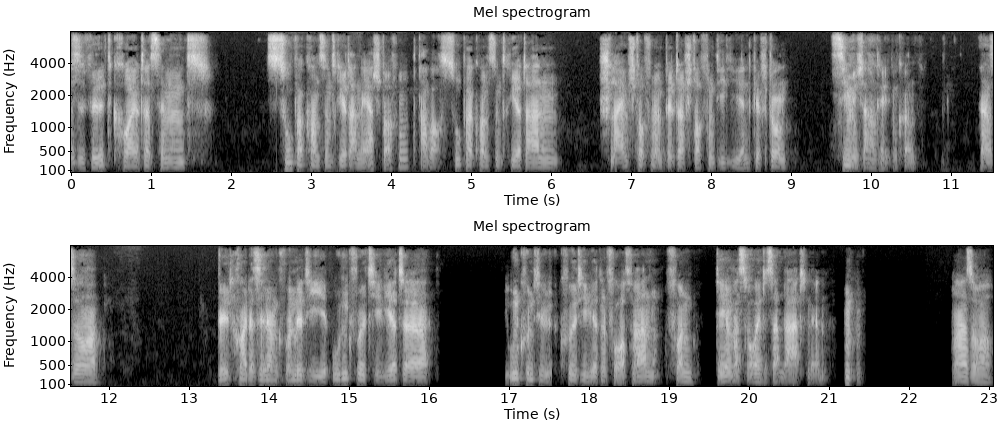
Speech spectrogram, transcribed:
Also Wildkräuter sind super konzentriert an Nährstoffen, aber auch super konzentriert an Schleimstoffen und Bitterstoffen, die die Entgiftung ziemlich anregen können. Also Wildkräuter sind im Grunde die unkultivierte, die unkultivierten Vorfahren von dem, was wir heute Salat nennen. also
